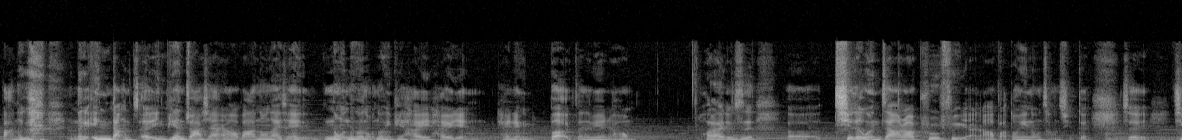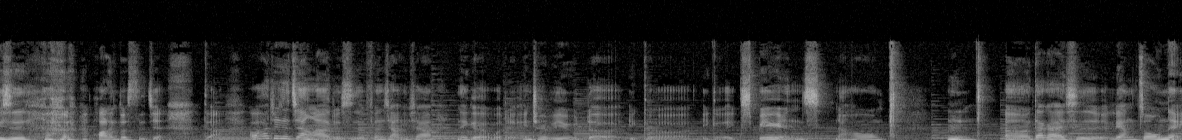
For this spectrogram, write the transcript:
把那个那个音档呃影片抓下来，然后把它弄在一起，弄那个弄影片还还有点还有点 bug 在那边，然后后来就是呃写的文章，然后 proofread 啊，然后把东西弄上去，对，所以其实呵 呵花了很多时间，对啊，好吧，就是这样啦，就是分享一下那个我的 interview 的一个一个 experience，然后嗯呃大概是两周内，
